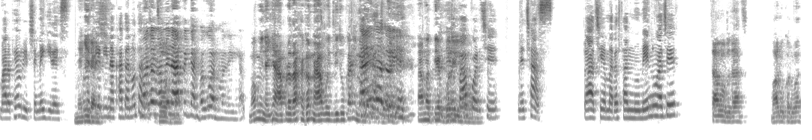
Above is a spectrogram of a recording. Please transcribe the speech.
મારા ફેવરિટ છે મેગી રાઈસ મેગી રાઈસ ના ખાધા નહોતા ને? મને મમ્મી ને આપી જ ભગવાન મળી ગયા. મમ્મી ને ક્યાં આપણે રાખા ઘર ને આ કોઈ તો બીજું કાઈ નહીં. આમાં પેટ ભરી લે પાપડ છે અને છાસ તો આ છે અમારા સાંજનું મેનુ આજે. ચાલો બધા વારું કરવા.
